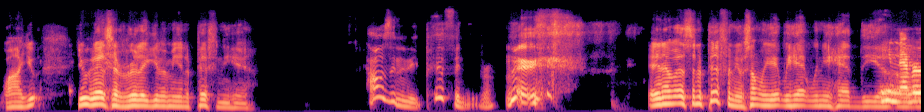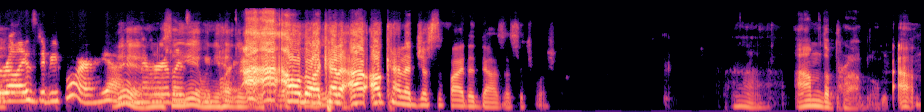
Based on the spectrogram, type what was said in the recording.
Wow, you you guys have really given me an epiphany here. How is it an epiphany, bro? And it was an epiphany of something we had, we had when you had the. Uh, He never realized it before. Yeah, Yeah, he I'm never just saying, realized yeah, it when you before. have the- I, I, although I kind of I'll kind of justify the Daza situation. uh, I'm the problem. Um,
